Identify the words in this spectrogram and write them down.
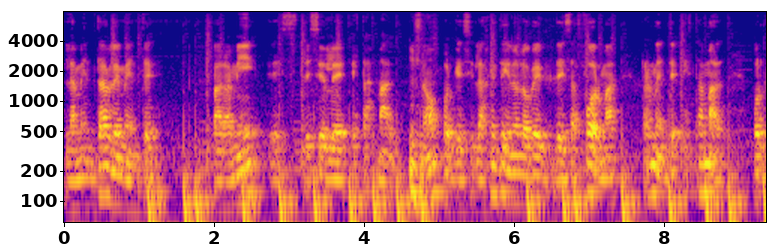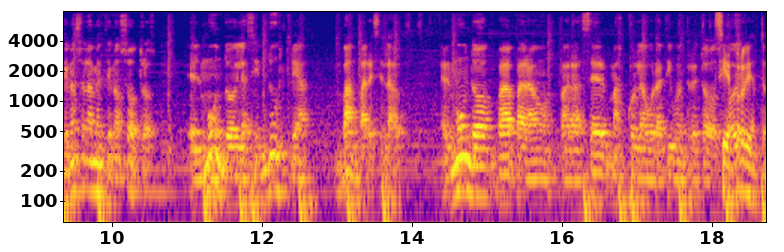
lamentablemente, para mí es decirle estás mal, ¿no? Porque si la gente que no lo ve de esa forma, realmente está mal. Porque no solamente nosotros, el mundo y las industrias van para ese lado. El mundo va para, para ser más colaborativo entre todos. 100%.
